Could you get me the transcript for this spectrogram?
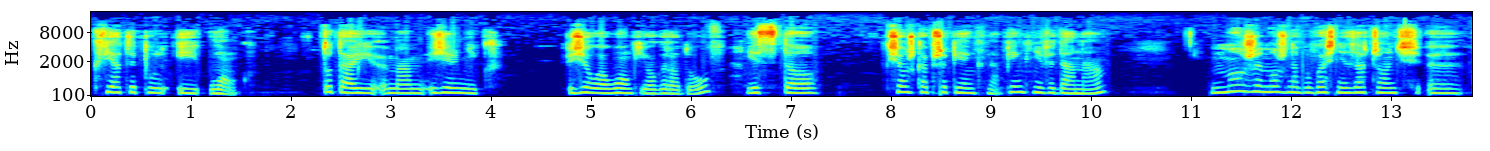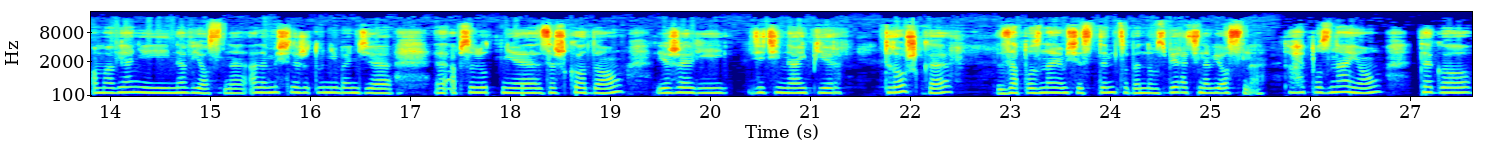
kwiaty pól i łąk. Tutaj mam zielnik zioła łąk i ogrodów. Jest to książka przepiękna, pięknie wydana. Może można by właśnie zacząć y, omawianie jej na wiosnę, ale myślę, że tu nie będzie y, absolutnie ze szkodą, jeżeli dzieci najpierw troszkę zapoznają się z tym, co będą zbierać na wiosnę. Trochę poznają tego,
